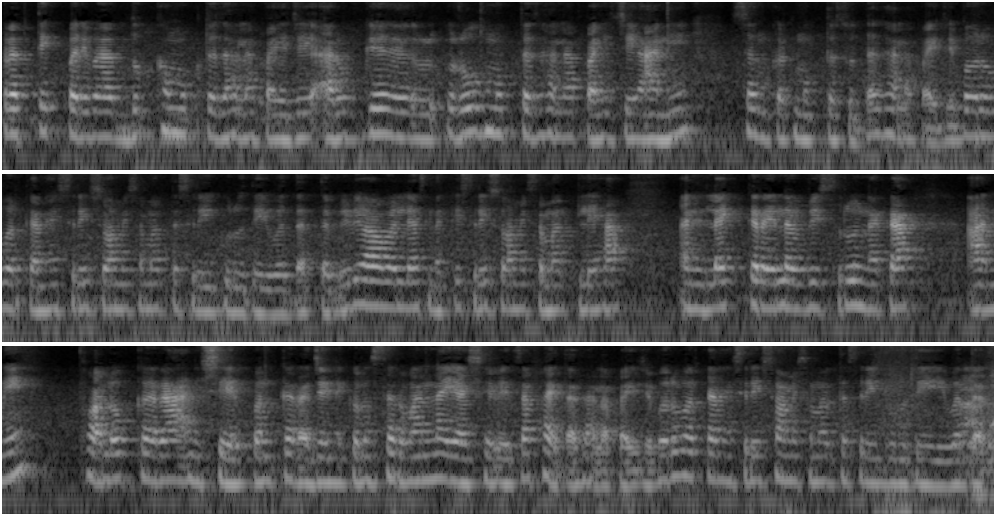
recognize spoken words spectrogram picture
प्रत्येक परिवार दुःखमुक्त झाला पाहिजे आरोग्य रोगमुक्त झाला पाहिजे आणि संकटमुक्त सुद्धा झाला पाहिजे. बरोबर का नाही? श्री स्वामी समर्थ श्री गुरुदेव दत्त व्हिडिओ आवडल्यास नक्की श्री स्वामी समर्थ लिहा आणि लाईक करायला विसरू नका आणि फॉलो करा आणि शेअर पण करा जेणेकरून सर्वांना या सेवेचा फायदा झाला पाहिजे. बरोबर का नाही? श्री स्वामी समर्थ श्री गुरुदेव दत्त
